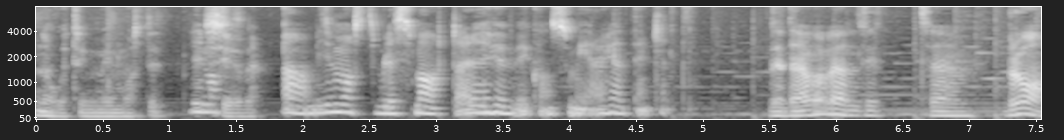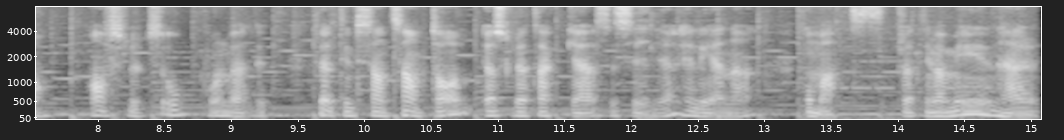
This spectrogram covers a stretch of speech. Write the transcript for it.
någonting vi måste, Vi måste- se över. Ja, vi måste bli smartare i hur vi konsumerar helt enkelt. Det där var väldigt eh, bra avslutsord på en väldigt, väldigt intressant samtal. Jag skulle tacka Cecilia, Helena och Mats för att ni var med i den här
